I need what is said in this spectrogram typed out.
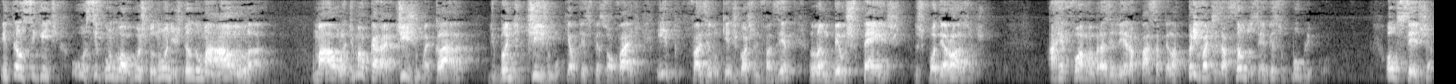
Então é o seguinte, o segundo Augusto Nunes dando uma aula, uma aula de mau caratismo, é claro, de banditismo, que é o que esse pessoal faz, e fazendo o que eles gostam de fazer, lamber os pés dos poderosos. A reforma brasileira passa pela privatização do serviço público. Ou seja,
